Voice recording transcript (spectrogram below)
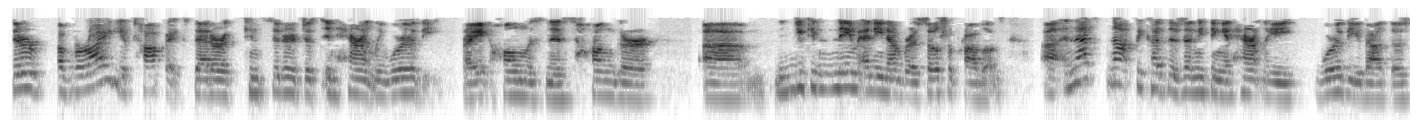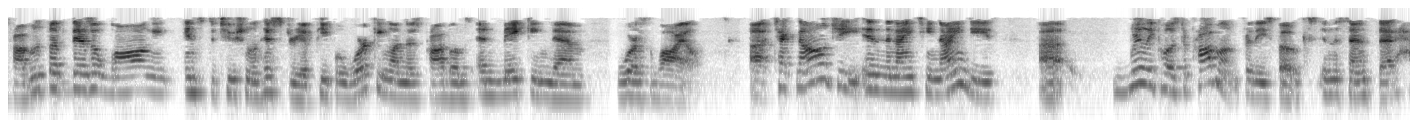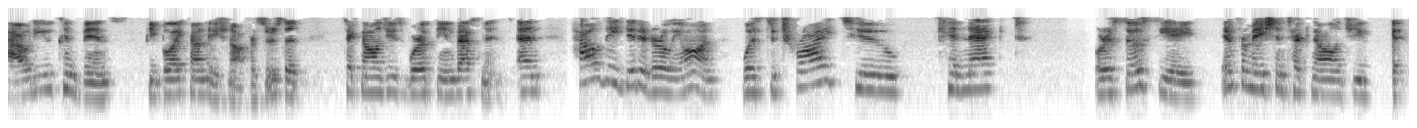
there are a variety of topics that are considered just inherently worthy, right? Homelessness, hunger, um, you can name any number of social problems. Uh, and that's not because there's anything inherently worthy about those problems, but there's a long institutional history of people working on those problems and making them worthwhile. Uh, technology in the 1990s uh, really posed a problem for these folks in the sense that how do you convince people like foundation officers that technology is worth the investment? And how they did it early on was to try to connect or associate information technology with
